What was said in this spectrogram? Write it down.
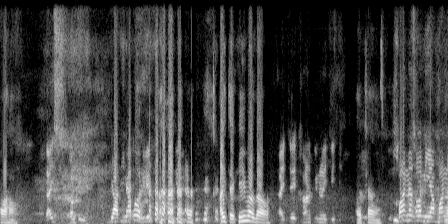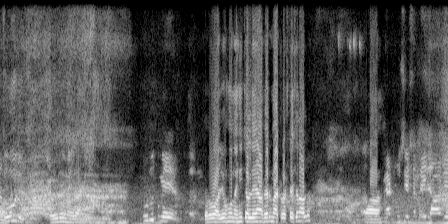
ਹਾਂ ਹਾਂ। ਗਾਇਸ ਕੰਟੀਨ ਜਿਆਦੀ ਨਾ ਭੋਲ। ਇੱਥੇ ਕੀ ਮਿਲਦਾ ਵਾ? ਇੱਥੇ ਖਾਣ ਪੀਣ ਵਾਲੀ ਚੀਜ਼ਾਂ। ਅੱਛਾ। ਬੰਨ ਸਵੰਨੀਆਂ ਬੰਨ ਦੂਧ। ਉਹ ਨਹੀਂ ਮਿਲਦਾ ਦੂਧ ਕਮੇਰ ਚਲੋ ਆਜੋ ਹੁਣ ਅਸੀਂ ਚੱਲੇ ਆ ਫਿਰ ਮੈਟਰੋ ਸਟੇਸ਼ਨ ਵੱਲ। ਮੈਟਰੋ ਸਟੇਸ਼ਨ ਤੇ ਜਾ ਕੇ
